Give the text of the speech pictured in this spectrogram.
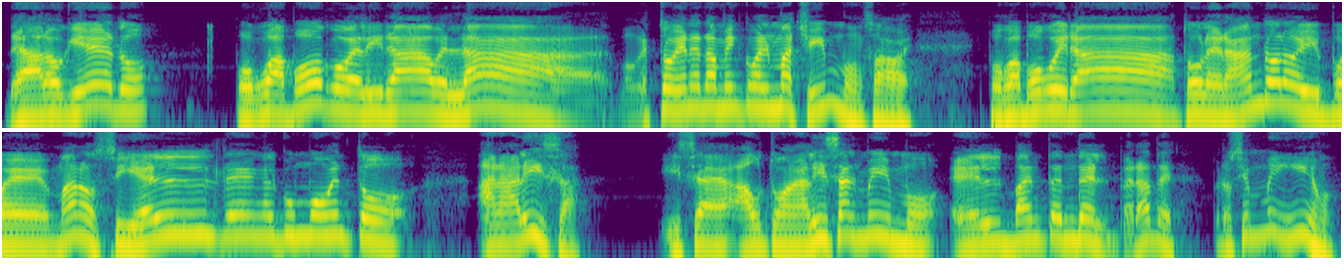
déjalo quieto, poco a poco él irá, ¿verdad? Porque esto viene también con el machismo, ¿sabes? Poco a poco irá tolerándolo y pues, mano, si él en algún momento analiza y se autoanaliza el mismo, él va a entender, espérate, pero si es mi hijo,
